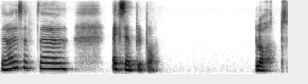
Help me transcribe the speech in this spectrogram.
Det har jeg sett eh, eksempler på. Flott.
